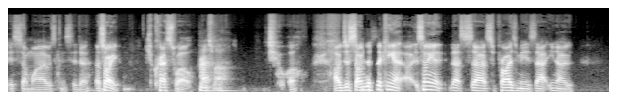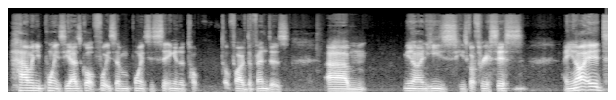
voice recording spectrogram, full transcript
is someone I would consider. Oh, sorry, Cresswell. Cresswell. Chilwell. I'm just I'm just looking at something that's uh, surprised me is that you know how many points he has got. 47 points. He's sitting in the top top five defenders. Um, you know, and he's he's got three assists. And United,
